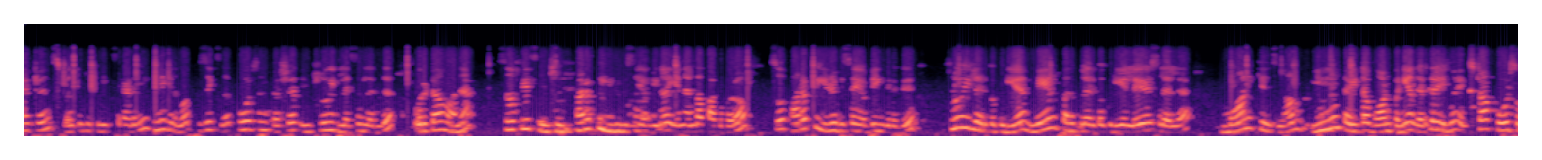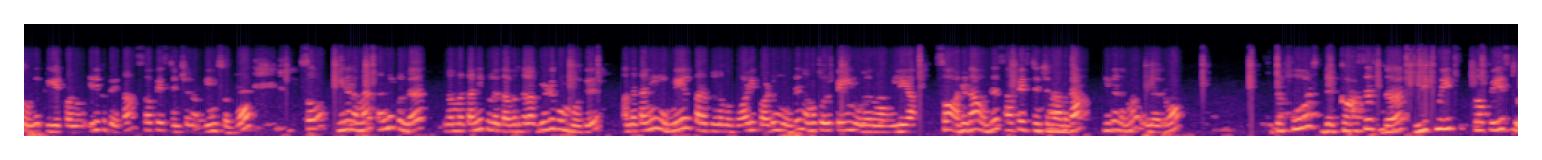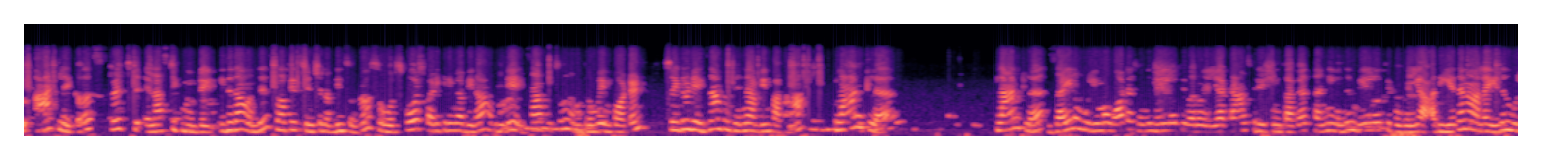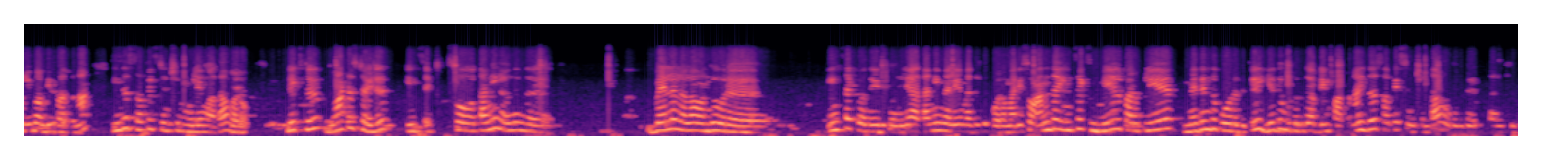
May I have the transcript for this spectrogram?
Hi friends welcome to physics academy இன்னைக்கு நம்ம பிசிக்ஸ்ல force and pressure in fluid லெசன்ல இருந்து ஒரு டேர்மான சர்ஃபேஸ் டென்ஷன் பரப்பு இழுவிசை அப்படின்னா என்னன்னு தான் பார்க்க போறோம். ஸோ பரப்பு இழுவிசை அப்படிங்கிறது ஃப்ளூயிட்ல இருக்கக்கூடிய மேல் பரப்புல இருக்கக்கூடிய லேயர்ஸ்ல இல்ல மாலிகூல்ஸ்லாம் இன்னும் டைட்டா பாண்ட் பண்ணி அந்த இடத்துல இன்னும் எக்ஸ்ட்ரா ஃபோர்ஸ் வந்து கிரியேட் பண்ணும். இதுக்கு பேர் தான் சர்ஃபேஸ் டென்ஷன் அப்படின்னு சொல்லுவோம். ஸோ இது நம்ம தண்ணிக்குள்ள நம்ம தண்ணிக்குள்ள தவறுதலா விழுகும் போது அந்த தண்ணியில மேல் பரப்புல நம்ம பாடி படும்போது நமக்கு ஒரு பெயின் உணர்வோம் இல்லையா? ஸோ அதுதான் வந்து சர்ஃபேஸ் டென்ஷனால தான் இதை நம்ம உணர்றோம். The force that causes the liquid surface to act like a stretched elastic membrane. இதுதான் வந்து surface tension அப்படின்னு சொல்றோம். ஸோ ஒரு ஸ்போர்ட்ஸ் படிக்கிறீங்க அப்படின்னா அதனுடைய எக்ஸாம்பிள்ஸும் நமக்கு ரொம்ப இம்பார்ட்டன்ட் ஸோ இதனுடைய எக்ஸாம்பிள்ஸ் என்ன அப்படின்னு பார்த்தோம்னா பிளான்ட்ல பிளான்ட்ல ஜைலம் மூலியமா வாட்டர்ஸ் வந்து மேல் நோக்கி வரும் இல்லையா? டிரான்ஸ்பிரேஷனுக்காக தண்ணி வந்து மேல் நோக்கி போகும் இல்லையா? அது எதனால எதன் மூலியமா அப்படின்னு பார்த்தோம்னா இந்த சர்ஃபேஸ் டென்ஷன் மூலியமா தான் வரும். Next water strider insect so தண்ணியில வந்து இந்த வெள்ளலாம் வந்து ஒரு இன்செக்ட் வந்து இருக்கும் இல்லையா? தண்ணி மேலேயே மிதந்து போற மாதிரி. சோ அந்த இன்செக்ட் மேல் பரப்புலயே மிதந்து போறதுக்கு எது உதவுது அப்படின்னு பார்த்தோம்னா இந்த சர்வீஸ் டென்ஷன் தான் உதவுது. தேங்க்யூ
